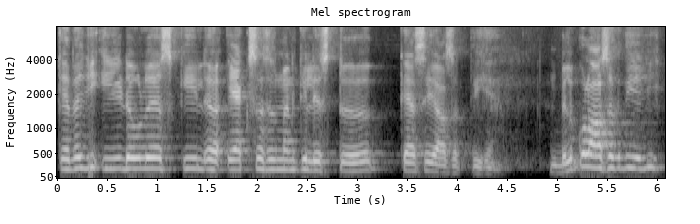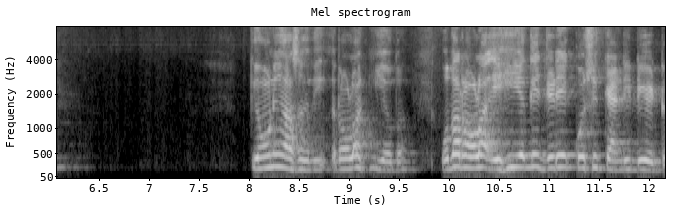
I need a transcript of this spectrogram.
कहते जी ईडब्ल्यूएस की एक्स असेसमेंट की लिस्ट कैसे आ सकती है ਬਿਲਕੁਲ ਆ ਸਕਦੀ ਹੈ ਜੀ ਕਿਉਂ ਨਹੀਂ ਆ ਸਕਦੀ ਰੌਲਾ ਕੀ ਹੈ ਉਹਦਾ ਉਹਦਾ ਰੌਲਾ ਇਹੀ ਹੈ ਕਿ ਜਿਹੜੇ ਕੁਝ ਕੈਂਡੀਡੇਟ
